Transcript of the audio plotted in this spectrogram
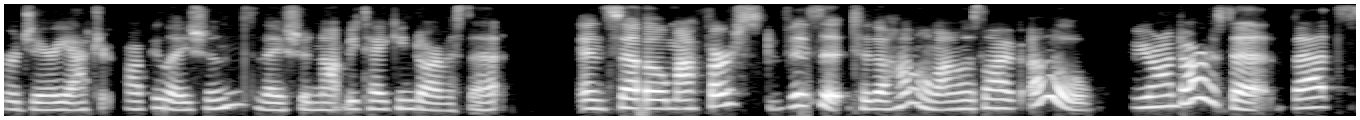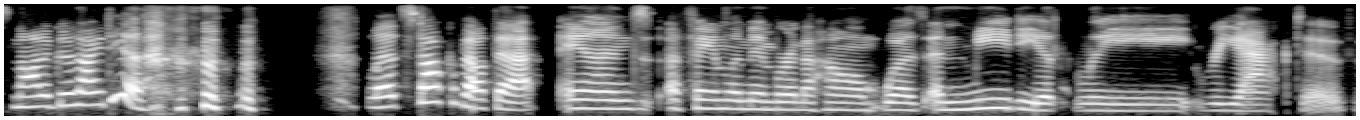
for geriatric populations. They should not be taking Darvocet. And so my first visit to the home, I was like, oh, you're on Darvocet. That's not a good idea. Let's talk about that. And a family member in the home was immediately reactive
